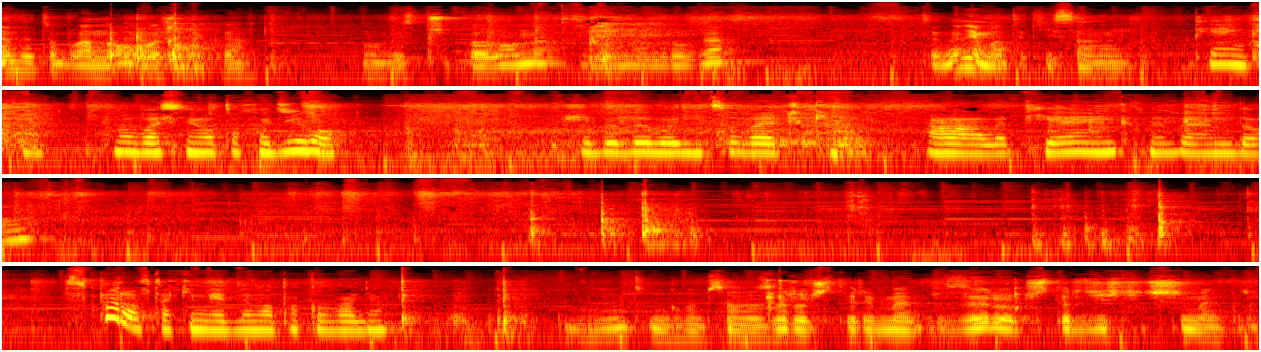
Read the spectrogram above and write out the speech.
Wtedy to była nowość taka. O, jest przypalona, jedna, druga. Tego nie ma takiej samej. Pięknie. No właśnie o to chodziło. Żeby były licoweczki. Ale piękne będą. Sporo w takim jednym opakowaniu. No, tu było napisane 0,4 metry, 0,43 metry.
